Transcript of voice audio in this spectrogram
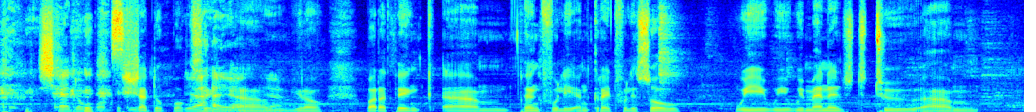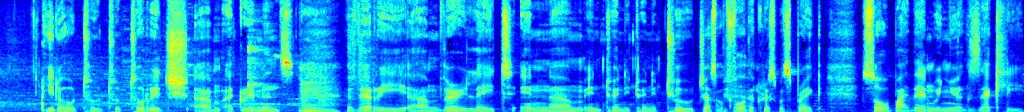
Shadow boxing. shadow boxing, yeah, um, yeah. you know. But I think, um, thankfully and gratefully so, we we, we managed to, um, you know, to to to reach um, agreements Mm. very um, very late in um, in 2022, just before the Christmas break. So by then we knew exactly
